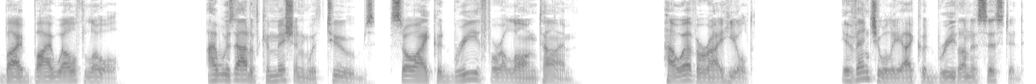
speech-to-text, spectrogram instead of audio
Bye bye wealth lol. I was out of commission with tubes, so I could breathe for a long time. However I healed. Eventually I could breathe unassisted.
